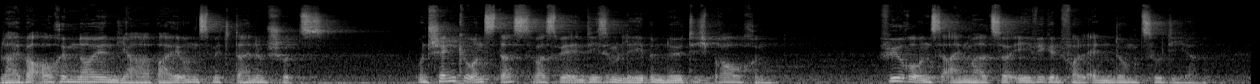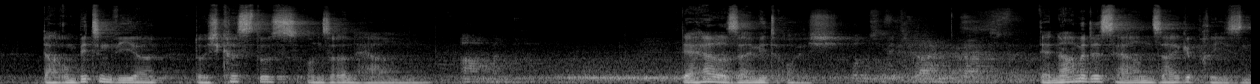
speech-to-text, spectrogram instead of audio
Bleibe auch im neuen Jahr bei uns mit deinem Schutz und schenke uns das, was wir in diesem Leben nötig brauchen. Führe uns einmal zur ewigen Vollendung zu dir. Darum bitten wir durch Christus unseren Herrn. Amen. Der Herr sei mit euch. Und mit deinem Geist. Der Name des Herrn sei gepriesen.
